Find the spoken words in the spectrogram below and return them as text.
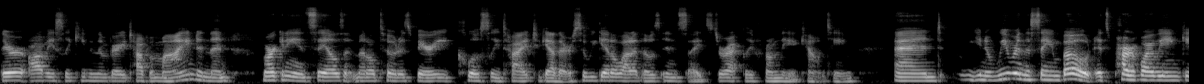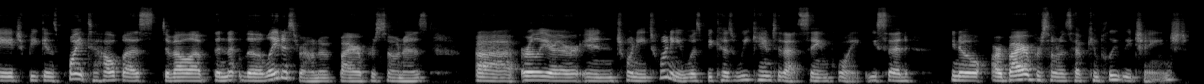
they're obviously keeping them very top of mind. And then marketing and sales at metal toad is very closely tied together. So we get a lot of those insights directly from the account team. And you know we were in the same boat. It's part of why we engaged beacons point to help us develop the, the latest round of buyer personas uh, earlier in 2020 was because we came to that same point. We said you know our buyer personas have completely changed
